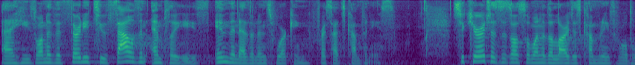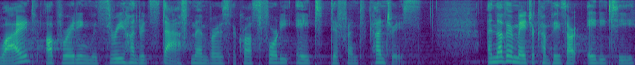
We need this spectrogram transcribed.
Uh, he's one of the 32,000 employees in the Netherlands working for such companies. Securitas is also one of the largest companies worldwide, operating with 300 staff members across 48 different countries. Another major companies are ADT,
